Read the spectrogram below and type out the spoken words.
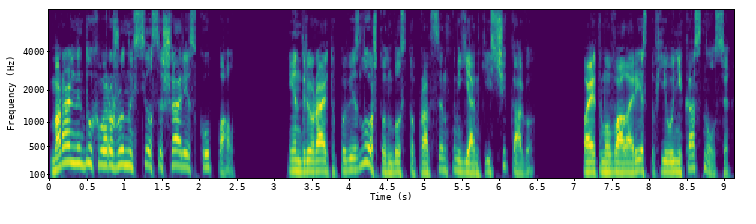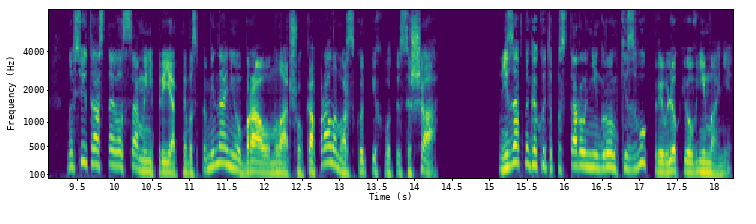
Моральный дух вооруженных сил США резко упал. Эндрю Райту повезло, что он был стопроцентным янки из Чикаго. Поэтому вал арестов его не коснулся, но все это оставило самые неприятные воспоминания у бравого младшего капрала морской пехоты США. Внезапно какой-то посторонний громкий звук привлек его внимание.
